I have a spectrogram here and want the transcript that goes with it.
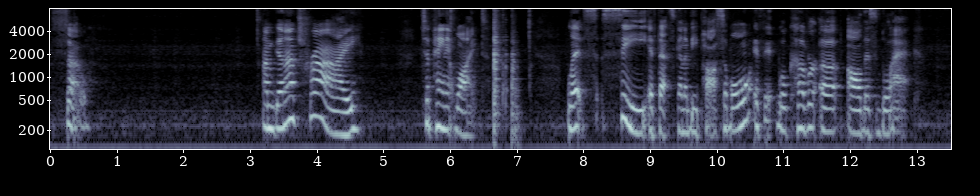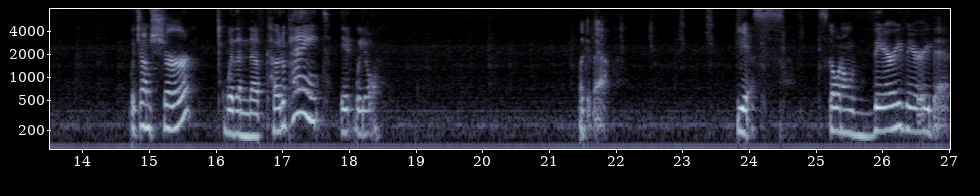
So, I'm going to try to paint it white. Let's see if that's going to be possible, if it will cover up all this black which I'm sure with enough coat of paint, it will. Look at that. Yes, it's going on very, very bit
